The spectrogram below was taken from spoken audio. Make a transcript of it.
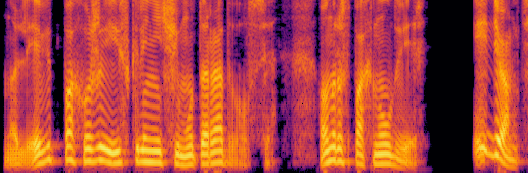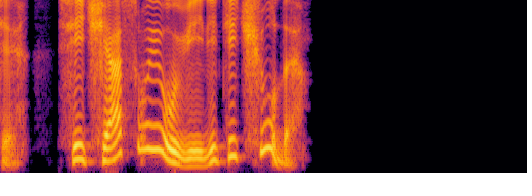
Но Левит, похоже, искренне чему-то радовался. Он распахнул дверь. Идемте. Сейчас вы увидите чудо.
